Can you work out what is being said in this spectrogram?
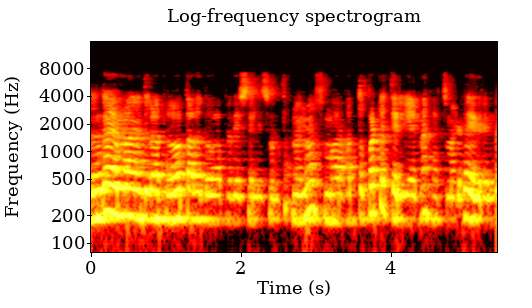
ಗಂಗಾ ಯಮುನಾ ನದಿಗಳ ಫಲವತ್ತಾದ ದೋಹಾ ಪ್ರದೇಶದಲ್ಲಿ ಸುಲ್ತಾನನು ಸುಮಾರು ಹತ್ತು ಪಟ್ಟು ತೆರಿಗೆಯನ್ನ ಖರ್ಚು ಮಾಡಿದ. ಇದರಿಂದ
